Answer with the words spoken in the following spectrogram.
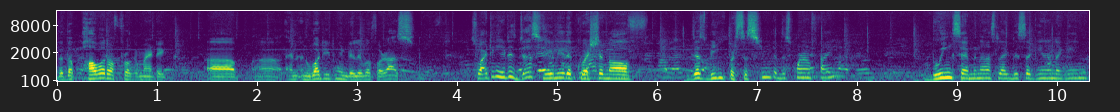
the, the power of programmatic uh, uh, and, and what it can deliver for us. So I think it is just really the question of just being persistent at this point of time, doing seminars like this again and again,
